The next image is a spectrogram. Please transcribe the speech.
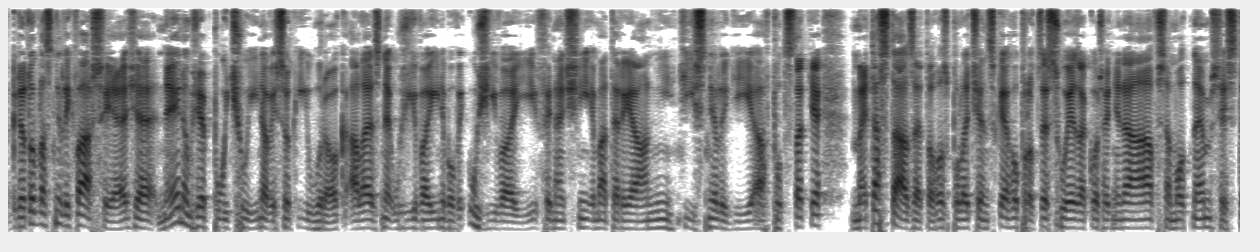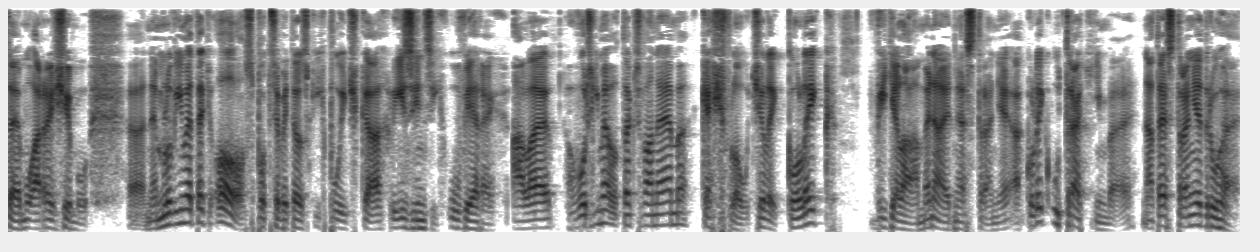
kdo to vlastně lichvář je, že nejenom, že půjčují na vysoký úrok, ale zneužívají nebo využívají finanční i materiální tísně lidí a v podstatě metastáze toho společenského procesu je zakořeněná v samotném systému a režimu. Nemluvíme teď o spotřebitelských půjčkách, leasingcích, úvěrech, ale hovoříme o takzvaném cash flow, čili kolik vyděláme na jedné straně a kolik utratíme na té straně druhé.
